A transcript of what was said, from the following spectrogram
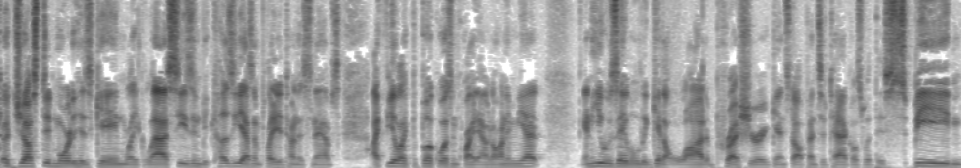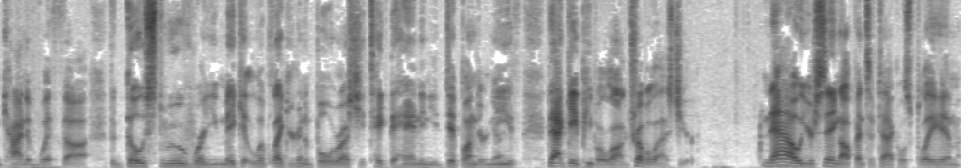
adjusted more to his game like last season because he hasn't played a ton of snaps. I feel like the book wasn't quite out on him yet, and he was able to get a lot of pressure against offensive tackles with his speed and kind of with uh, the ghost move where you make it look like you're going to bull rush, you take the hand and you dip underneath. That gave people a lot of trouble last year. Now you're seeing offensive tackles play him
